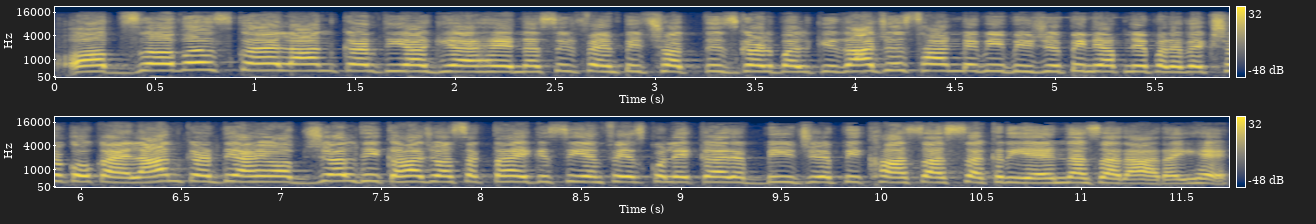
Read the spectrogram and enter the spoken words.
ऑब्जर्वर्स का ऐलान कर दिया गया है। न सिर्फ़ एमपी छत्तीसगढ़, बल्कि राजस्थान में भी बीजेपी ने अपने पर्यवेक्षकों का ऐलान कर दिया है अब जल्द ही कहा जा सकता है कि सीएम फेस को लेकर बीजेपी खासा सक्रिय नज़र आ रही है।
